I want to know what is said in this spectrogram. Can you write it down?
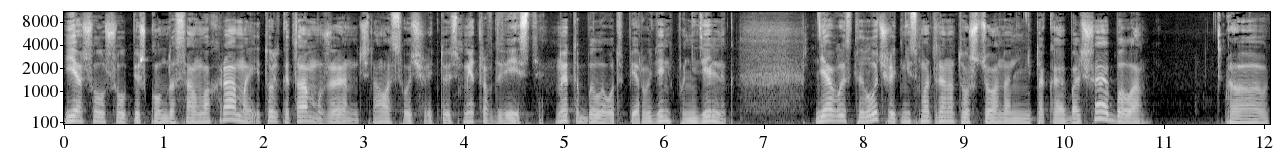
И я шел-шел пешком до самого храма, и только там уже начиналась очередь, то есть метров 200. Но это было вот в первый день, в понедельник. Я выстоял очередь, несмотря на то, что она не такая большая была, а,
